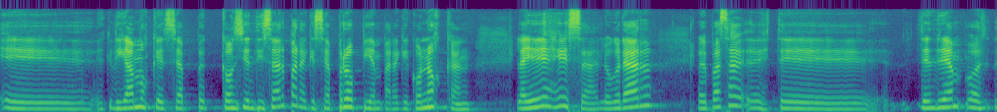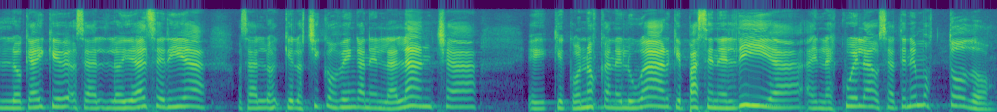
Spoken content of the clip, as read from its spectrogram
eh, digamos que concientizar para que se apropien, para que conozcan la idea es esa, lograr lo que pasa, este, tendríamos, lo que hay que, o sea, lo ideal sería, o sea, que los chicos vengan en la lancha, eh, que conozcan el lugar, que pasen el día en la escuela, o sea, tenemos todo.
